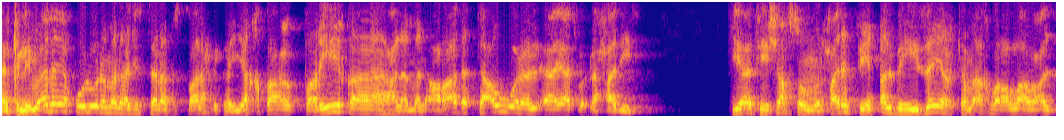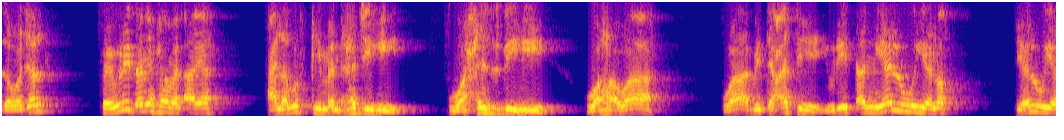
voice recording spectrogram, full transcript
لكن لماذا يقولون منهج السلف الصالح؟ لكي يقطعوا الطريق على من أراد التأول الآيات والأحاديث. يأتي شخص منحرف في قلبه زيغ كما أخبر الله عز وجل فيريد أن يفهم الآية على وفق منهجه وحزبه وهواه وبدعته. يريد أن يلوي نص يلوي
